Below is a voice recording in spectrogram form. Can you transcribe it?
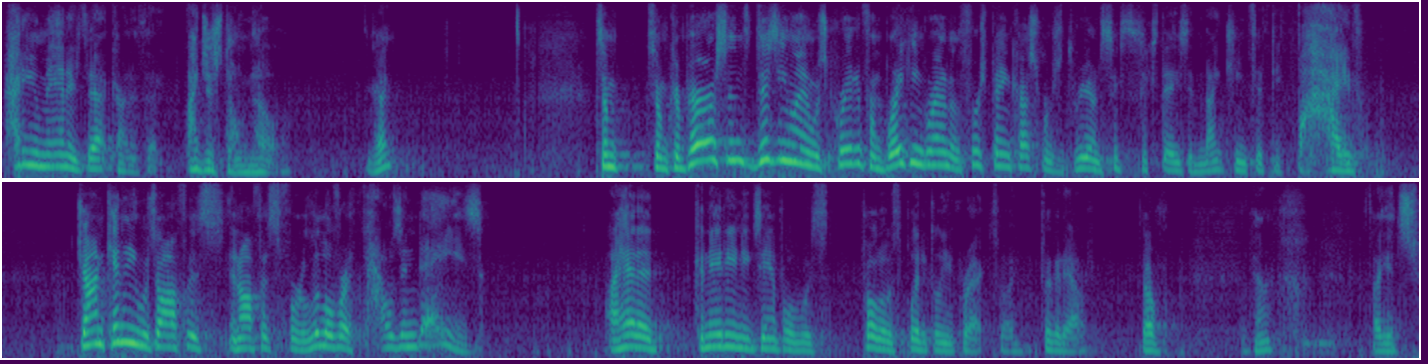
How do you manage that kind of thing? I just don't know. Okay? Some, some comparisons. Disneyland was created from breaking ground of the first paying customers in 366 days in 1955. John Kennedy was office, in office for a little over a thousand days. I had a Canadian example was it was politically incorrect, so I took it out. So, yeah, like it's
